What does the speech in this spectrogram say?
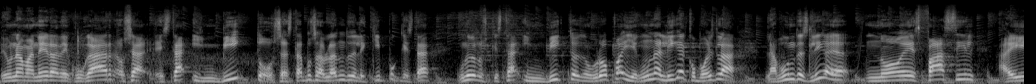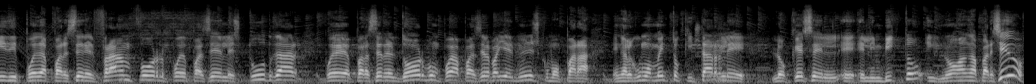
de una manera de jugar. O sea, está invicto. O sea, estamos hablando del equipo que está, uno de los que está invicto en Europa y en una liga como es la, la Bundesliga. No es fácil. Ahí puede aparecer el Frankfurt, puede aparecer el Stuttgart, puede aparecer el Dortmund, puede aparecer el Bayern Múnich como para en algún momento quitarle lo que es el, el invicto y no han aparecido.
